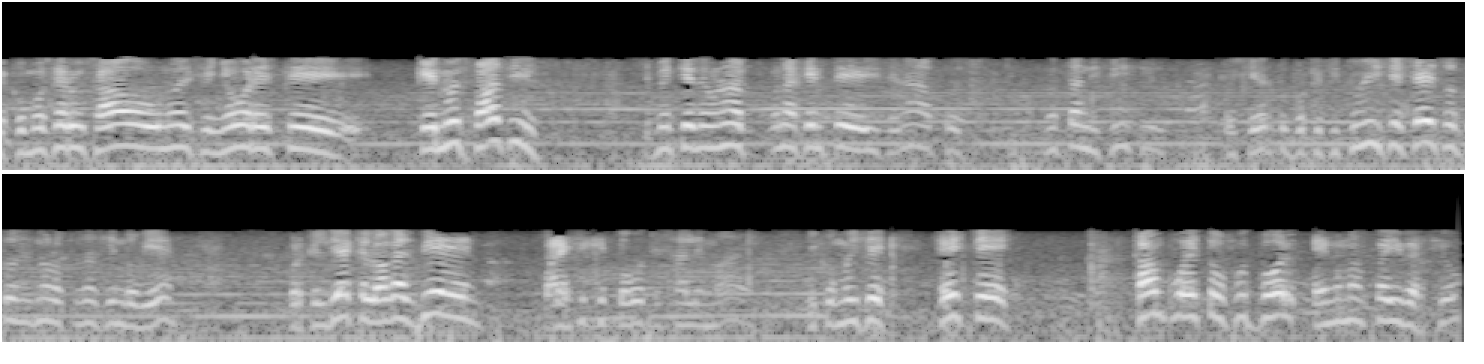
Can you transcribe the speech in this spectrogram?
de cómo ser usado uno del Señor, este, que no es fácil. ¿Sí me entienden? Una, una gente dice, nada, pues no es tan difícil. Es cierto, porque si tú dices eso, entonces no lo estás haciendo bien. Porque el día que lo hagas bien, parece que todo te sale mal. Y como dice, este campo, esto, fútbol, es nomás para diversión.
